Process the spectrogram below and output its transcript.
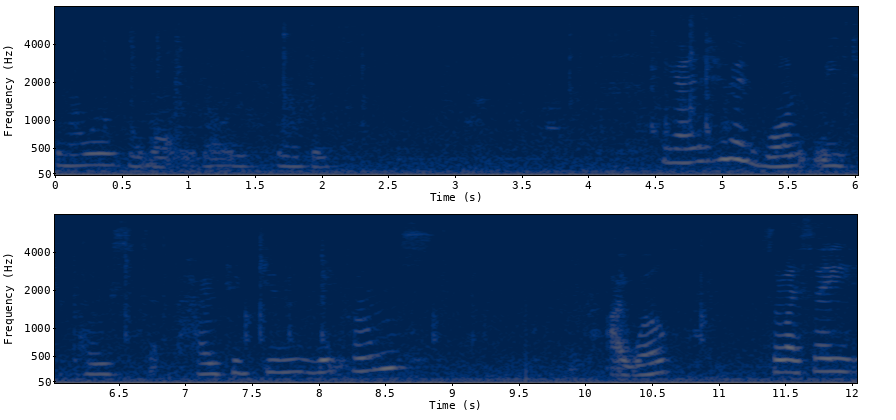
in our world, but that is always villages. Hey guys, if you guys want me to post how to do farms, I will. So I say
